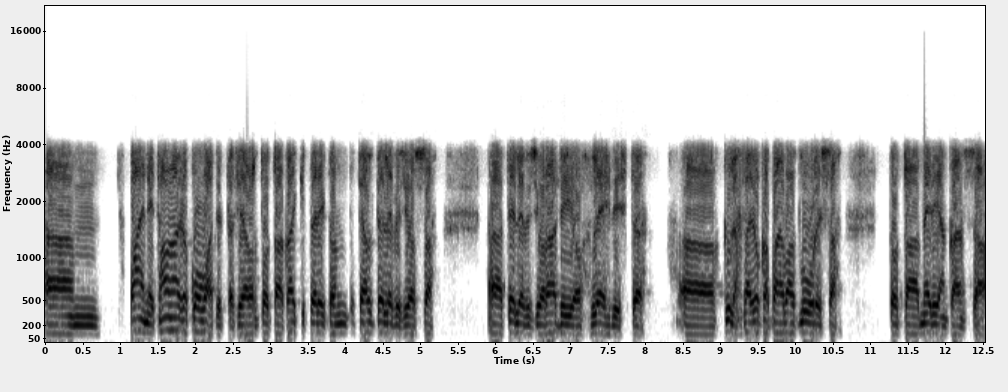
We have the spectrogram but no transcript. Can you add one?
Ähm, paineethan on aika kovat, että siellä on tota, kaikki pelit on täällä televisiossa, ää, televisio, radio, lehdistö. Ää, kyllähän sä joka päivä olet luurissa tota, median kanssa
